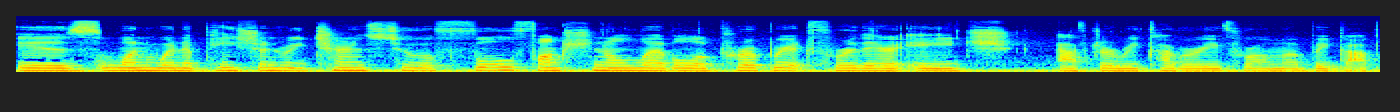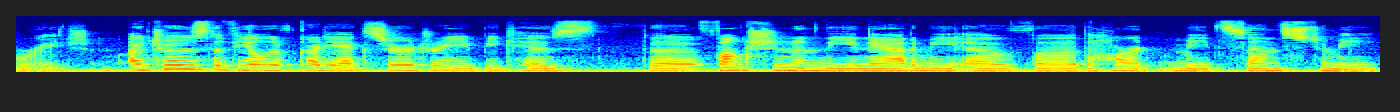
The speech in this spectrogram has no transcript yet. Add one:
is one when a patient returns to a full functional level appropriate for their age after recovery from a big operation. I chose the field of cardiac surgery because the function and the anatomy of uh, the heart made sense to me.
